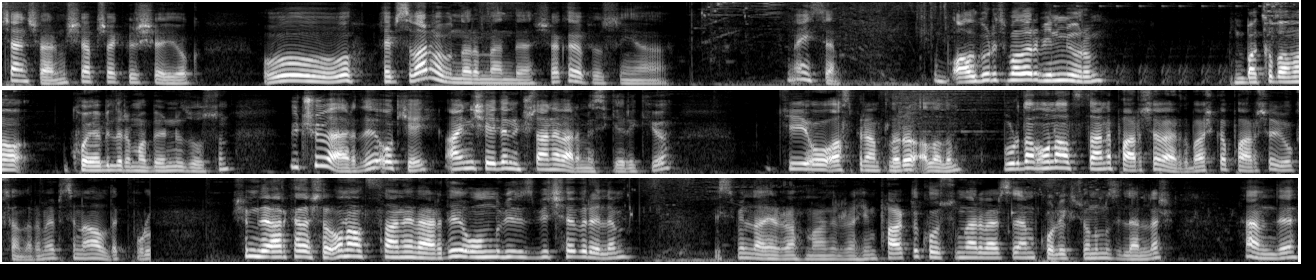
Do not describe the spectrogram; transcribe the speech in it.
Change vermiş. Yapacak bir şey yok. Oo, hepsi var mı bunların bende? Şaka yapıyorsun ya. Neyse. Algoritmaları bilmiyorum. Bakıp ama koyabilirim haberiniz olsun. 3'ü verdi. Okey. Aynı şeyden 3 tane vermesi gerekiyor. Ki o aspirantları alalım. Buradan 16 tane parça verdi. Başka parça yok sanırım. Hepsini aldık. Şimdi arkadaşlar 16 tane verdi. Onu biz bir çevirelim. Bismillahirrahmanirrahim. Farklı kostümler verse hem koleksiyonumuz ilerler. Hem de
